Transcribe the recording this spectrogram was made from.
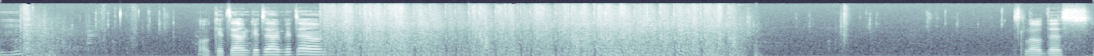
Mhm. Oh, get down, get down, get down. Let's load this.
